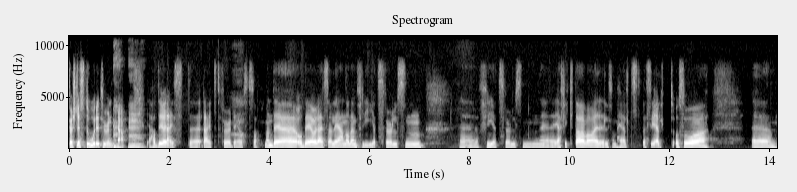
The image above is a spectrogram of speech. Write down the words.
Første store turen, ja. Mm. Jeg hadde jo reist, eh, reist, før det også. Men det, og det å reise alene og den frihetsfølelsen eh, Frihetsfølelsen eh, jeg fikk da, var liksom helt spesielt. Og så eh,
